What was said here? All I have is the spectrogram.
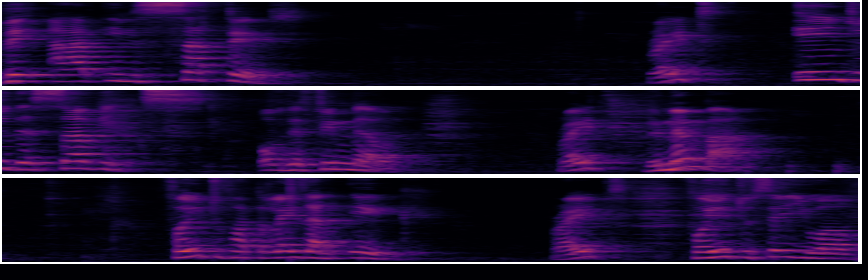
they are inserted, right, into the cervix of the female, right? Remember, for you to fertilize an egg, right? For you to say you have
